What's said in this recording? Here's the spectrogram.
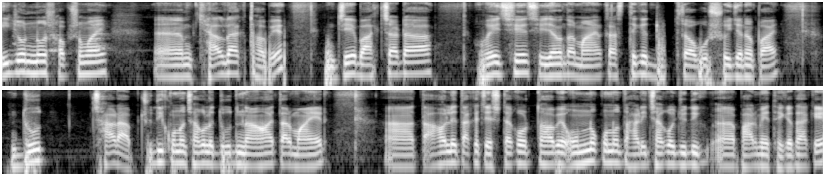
এই জন্য সবসময় খেয়াল রাখতে হবে যে বাচ্চাটা হয়েছে সে যেন তার মায়ের কাছ থেকে দুধটা অবশ্যই যেন পায়। দুধ ছাড়া যদি কোনো ছাগলে দুধ না হয় তার মায়ের তাহলে তাকে চেষ্টা করতে হবে। অন্য কোনো ধাড়ি ছাগল যদি ফার্মে থেকে থাকে,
